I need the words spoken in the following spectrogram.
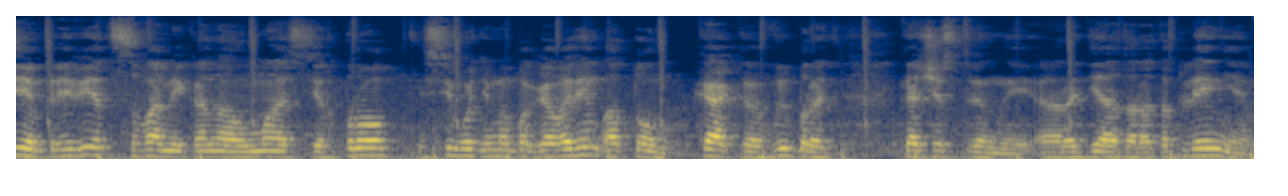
Всем привет, с вами канал Мастер Про. Сегодня мы поговорим о том, как выбрать качественный э, радиатор отопления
